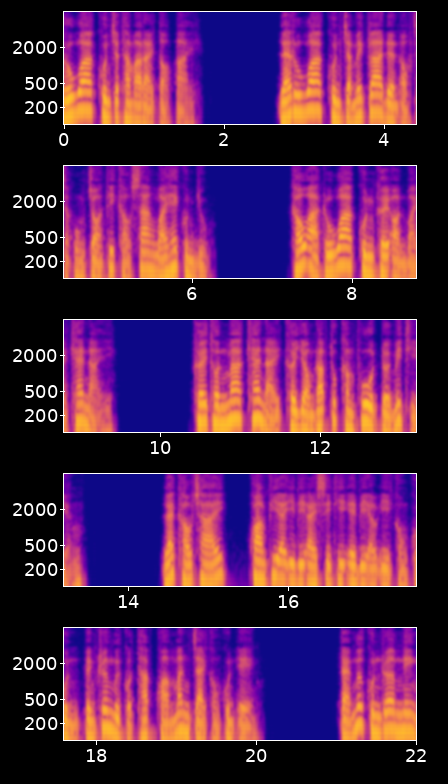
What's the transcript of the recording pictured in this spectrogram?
รู้ว่าคุณจะทำอะไรต่อไป และรู้ว่าคุณจะไม่กล้าเดินออกจากวงจรที่เขาสร้างไว้ให้คุณอยู่ เขาอาจรู้ว่าคุณเคยอ่อนไหวแค่ไหน เคยทนมากแค่ไหนเคยยอมรับทุกคำพูดโดยไม่เถียง และเขาใช้ความ PIEDICTABLE ของคุณเป็นเครื่องมือกดทับความมั่นใจของคุณเอง แต่เมื่อคุณเริ่มนิ่ง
